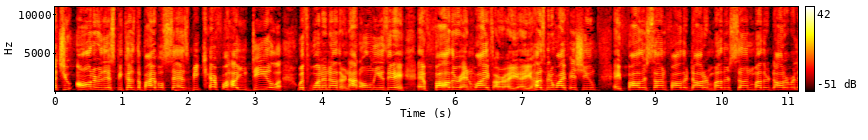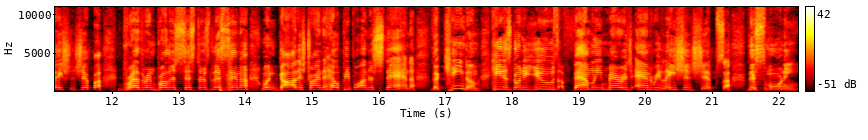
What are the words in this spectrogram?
that you honor this because the Bible says be careful how you deal with one another. Not only is it a, a father and wife or a, a husband and wife issue, a father son, father daughter, mother son, mother daughter relationship, uh, brethren, brothers, sisters. Listen, uh, when God is trying to help people understand the kingdom, He is going to use family, marriage, and relationships uh, this morning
